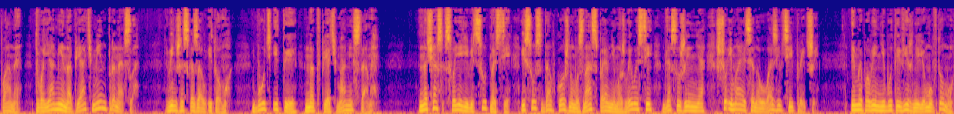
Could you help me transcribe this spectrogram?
Пане, твоя міна п'ять мін принесла. Він же сказав і тому Будь і ти над п'ятьма містами. На час своєї відсутності Ісус дав кожному з нас певні можливості для служіння, що і мається на увазі в цій притчі. І ми повинні бути вірні йому в тому,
